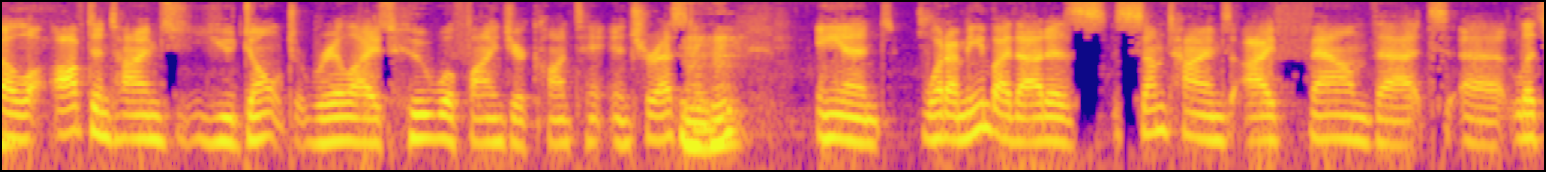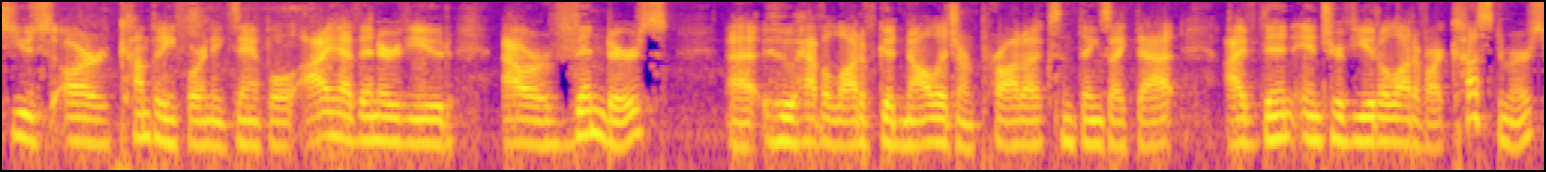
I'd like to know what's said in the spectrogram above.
oftentimes you don't realize who will find your content interesting. Mm-hmm. And what I mean by that is sometimes I found that, uh, let's use our company for an example. I have interviewed our vendors uh, who have a lot of good knowledge on products and things like that. I've then interviewed a lot of our customers.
